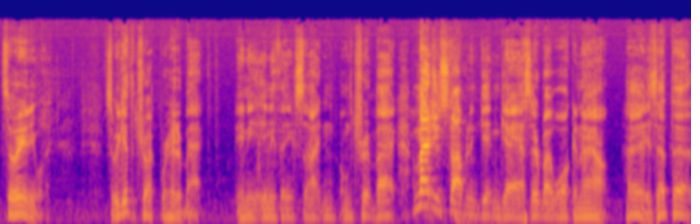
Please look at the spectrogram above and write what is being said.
So anyway, so we get the truck. We're headed back. Any anything exciting on the trip back? Imagine stopping and getting gas. Everybody walking out. Hey, is that that?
